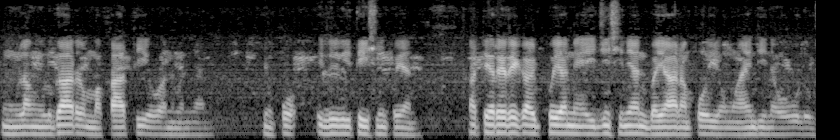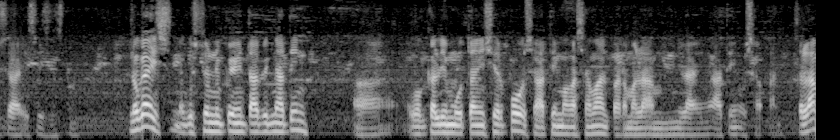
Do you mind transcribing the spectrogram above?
kung lang lugar Makati o ano man yan. Yung po ililitisin po yan. At i-record po yan ng agency niyan bayaran po yung mga hindi nahuhulog sa SSS no guys nagustuhan niyo po yung topic natin uh, huwag kalimutan i-share po sa ating mga samahan para malaman nila yung ating usapan. Salamat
